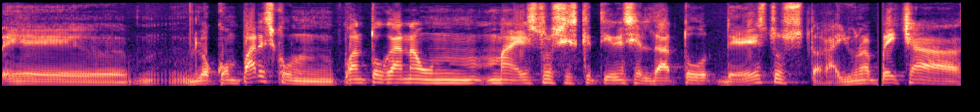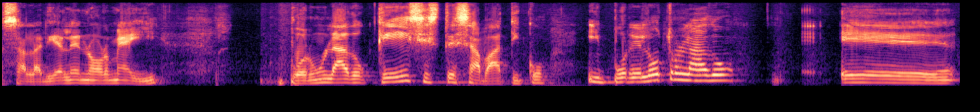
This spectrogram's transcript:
eh, lo compares con cuánto gana un maestro si es que tienes el dato de estos. Hay una brecha salarial enorme ahí. Por un lado, ¿qué es este sabático? Y por el otro lado, eh,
